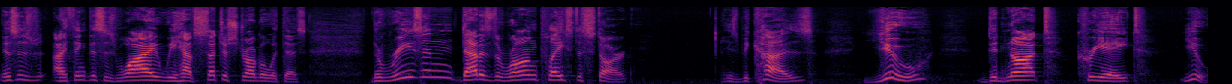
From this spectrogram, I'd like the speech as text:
This is, I think this is why we have such a struggle with this. The reason that is the wrong place to start is because you did not create you.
